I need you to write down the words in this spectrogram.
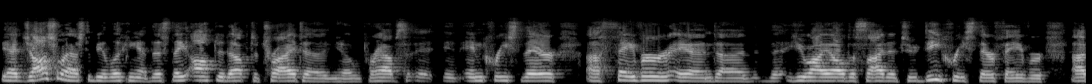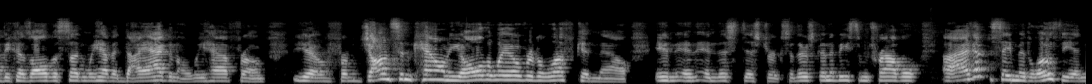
Yeah, Joshua has to be looking at this. They opted up to try to, you know, perhaps increase their uh, favor, and uh, the UIL decided to decrease their favor uh, because all of a sudden we have a diagonal. We have from, you know, from Johnson County all the way over to Lufkin now in, in, in this district. So there's going to be some travel. Uh, I'd have to say Midlothian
